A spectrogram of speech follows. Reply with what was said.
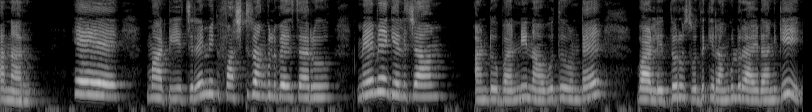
అన్నారు. హే మా టీచరే మీకు ఫస్ట్ రంగులు వేశారు. మేమే గెలిచాం అంటూ బన్నీ నవ్వుతూ ఉంటే వాళ్ళిద్దరూ సుధకి రంగులు రాయడానికి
